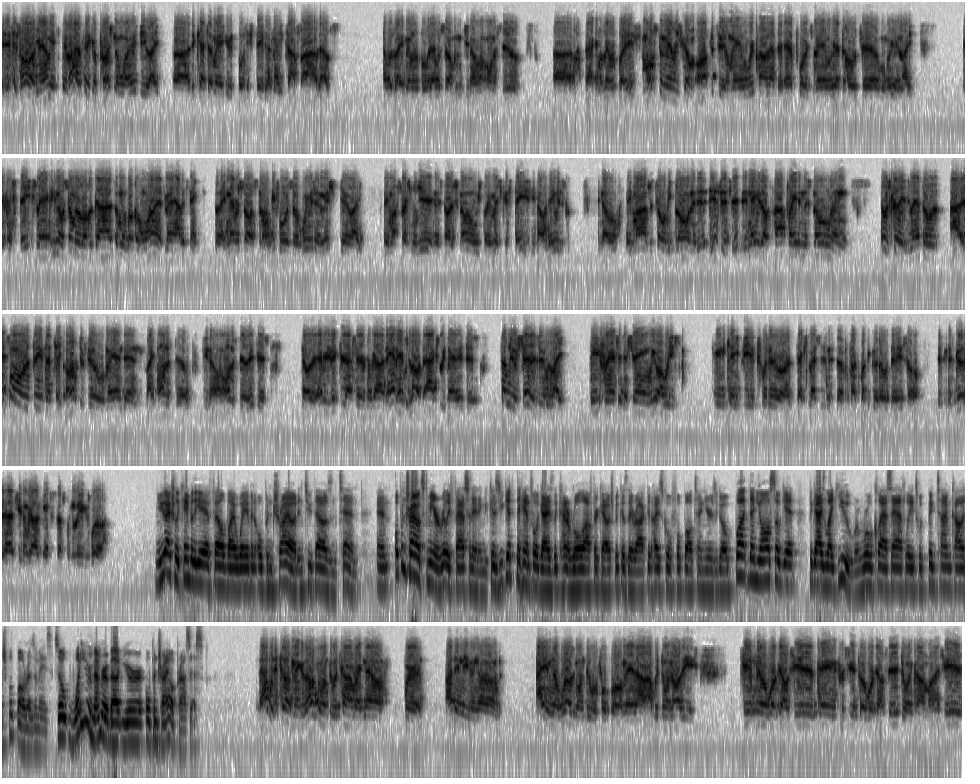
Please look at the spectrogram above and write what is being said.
it, it's just hard, man. I mean, if I had to pick a personal one, it'd be like uh, the catch I made against Boise State that made top five. That was that was like memorable. That was something you know on the field uh, that I can. But it's most of the memories come off the field, man. When we're climbing out the airports, man. When we're at the hotel, when we're in like different states, man. You know, some of the local guys, some of the local Hawaiians, man, haven't seen like never before. So we was in Michigan, like say my freshman year, and it started snowing. We played Michigan State. You know, they was, you know, their minds were totally blown, and it, it's just, it, and they was outside playing in the snow, and it was crazy, man. So I, it's more of the things that take off the field, man, than like on the field. You know, on the field, it's just, you know, every victory I share from God, and every loss, actually, man, it's just something to share. Just like me, Francis, and Shane, we always communicate via Twitter or text messages and stuff and talk about the good old days. So it's, it's good to have see them guys being successful in the league as well. You actually came to the AFL by way of an open tryout in 2010. And open tryouts to me are really fascinating because you get the handful of guys that kind of roll off their couch because they rocked at high school football 10 years ago. But then you also get the guys like you who are world class athletes with big time college football resumes. So, what do you remember about your open tryout process? That was tough, man, because I was going through a time right now where I didn't even um, I didn't even know what I was going to do with football, man. I, I was doing all these CFL workouts here, paying for CFL workouts here, doing combines here.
